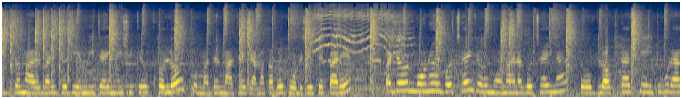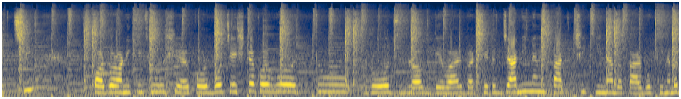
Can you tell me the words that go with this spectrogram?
একদম আলমারি যদি এমনি টাইম এসে কেউ খোলো, তোমাদের মাথায় জামা কাপড় পরে যেতে পারে। বাট যখন মন হয় গোছাই, যখন মন হয় না গোছাই না। তো ব্লগটা আজকে এইটুকু রাখছি। পরপর অনেক কিছু শেয়ার করব। চেষ্টা করব একটু রোজ ব্লগ দেওয়ার বাট সেটা জানি না আমি পারছি কি না বা পারব কি না বা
